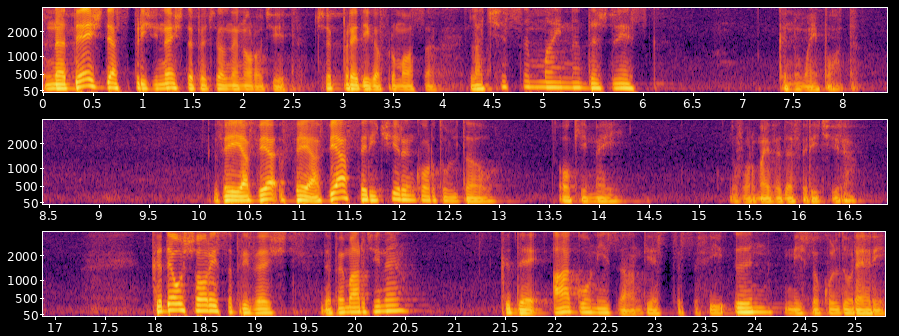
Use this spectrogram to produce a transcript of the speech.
Nădejdea sprijinește pe cel nenorocit. Ce predică frumoasă. La ce să mai nădăjduiesc când nu mai pot? Vei avea, vei avea fericire în cortul tău. Ochii mei nu vor mai vedea fericirea. Cât de ușor e să privești de pe margine, cât de agonizant este să fii în mijlocul durerii.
